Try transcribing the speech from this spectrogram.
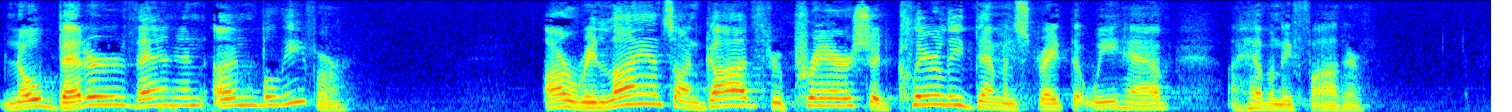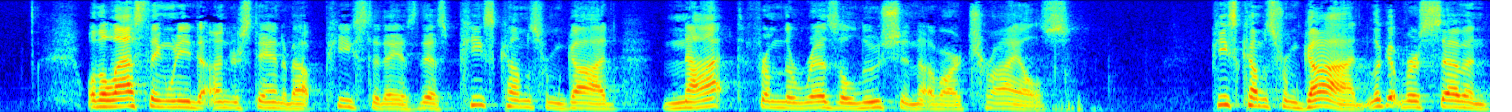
no better than an unbeliever. Our reliance on God through prayer should clearly demonstrate that we have a Heavenly Father. Well, the last thing we need to understand about peace today is this peace comes from God, not from the resolution of our trials. Peace comes from God. Look at verse 7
